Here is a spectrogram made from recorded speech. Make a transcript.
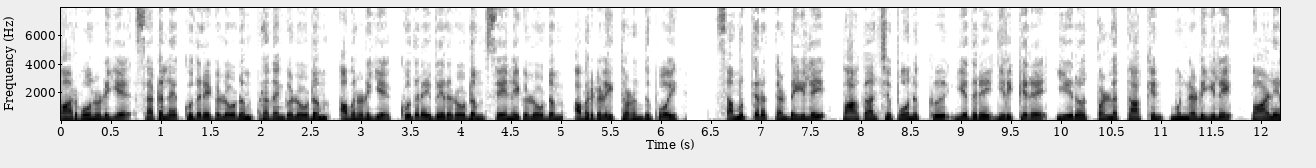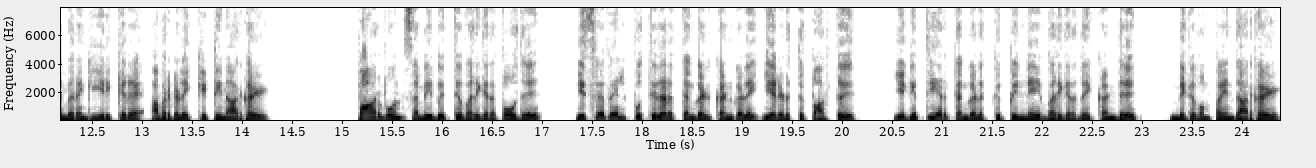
பார்வோனுடைய சகல குதிரைகளோடும் ரதங்களோடும் அவனுடைய குதிரை வீரரோடும் சேனைகளோடும் அவர்களைத் தொடர்ந்து போய் சமுத்திரத் தண்டையிலே பாகால்ச்சு போனுக்கு எதிரே இருக்கிற ஈரோத் பள்ளத்தாக்கின் முன்னடியிலே பாளையமிறங்கியிருக்கிற அவர்களைக் கிட்டினார்கள். பார்வோன் சமீபித்து வருகிற போது இஸ்ரவேல் புத்திரர் தங்கள் கண்களை ஏறெடுத்துப் பார்த்து எகிப்தியர் தங்களுக்கு பின்னே வருகிறதைக் கண்டு மிகவும் பயந்தார்கள்.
